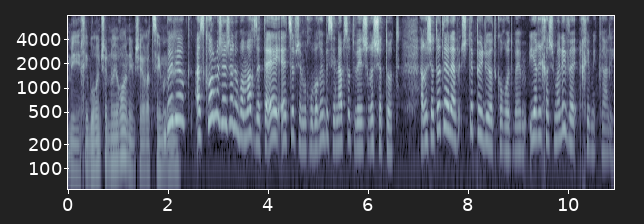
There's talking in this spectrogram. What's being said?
מחיבורים של נוירונים שרצים... אה, בדיוק. אז כל מה שיש לנו במוח זה תאי עצב שמחוברים בסינפסות ויש רשתות. הרשתות האלה, שתי פעילויות קורות בהן, ירי חשמלי וכימיקלי.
